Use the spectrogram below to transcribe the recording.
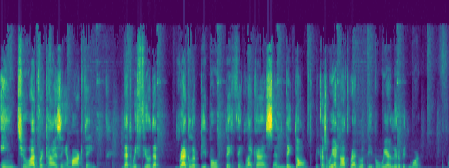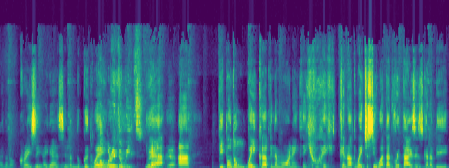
into advertising and marketing that we feel that regular people they think like us and they don't because we are not regular people we are a little bit more i don't know crazy i guess in a good way well, we're in the weeds. Right? yeah. yeah. uh, people don't wake up in the morning thinking, oh, I cannot wait to see what advertising is going to be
